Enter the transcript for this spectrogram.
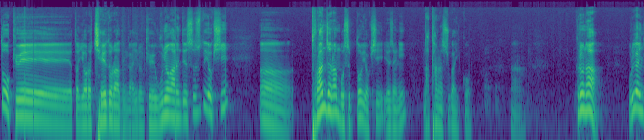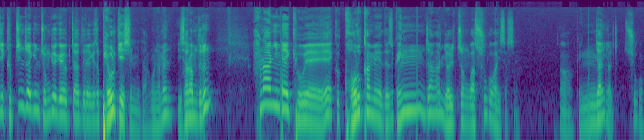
또 교회 어떤 여러 제도라든가 이런 교회 운영하는 데 있어서도 역시 어, 불완전한 모습도 역시 여전히 나타날 수가 있고 어. 그러나 우리가 이제 급진적인 종교 교육자들에게서 배울 게 있습니다. 뭐냐면 이 사람들은 하나님의 교회의 그 거룩함에 대해서 굉장한 열정과 수고가 있었어요. 어, 굉장히 열정, 수고.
